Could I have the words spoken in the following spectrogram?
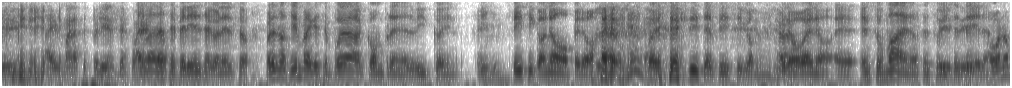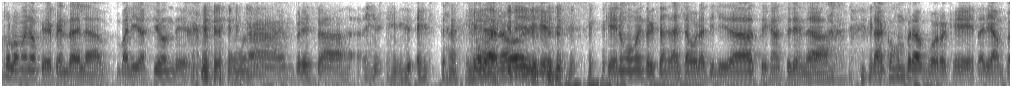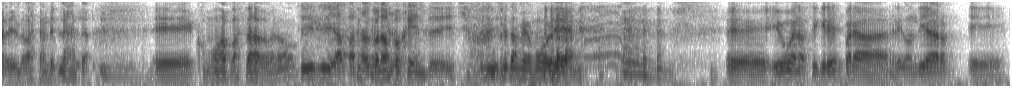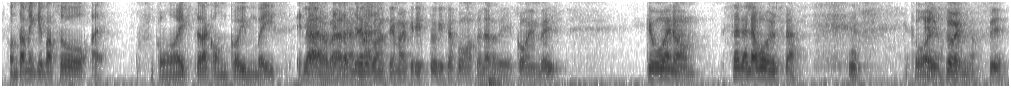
hay malas experiencias con Hay eso. malas experiencias con eso. Por eso siempre que se pueda, compren el Bitcoin. Fí- En- Físico no, pero Claro. porque no existe el físico. Pero bueno, eh, en sus manos, en su Sí, sí. billetera. O no por lo menos que dependa de la validación de una empresa extranjera, ¿no? Y que, que en un momento quizás de alta volatilidad te cancelen la, la compra porque estarían perdiendo bastante plata. Eh, como ha pasado, ¿no? Sí, sí, ha pasado, conozco gente, de hecho. Sí, yo también, muy bien. Eh, y bueno, si querés para redondear, eh, Contame qué pasó como extra con Coinbase esta, Claro, para esta con el tema cripto, quizás podemos hablar de Coinbase. Que bueno, sale a la bolsa. Qué bueno. El sueño, sí.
